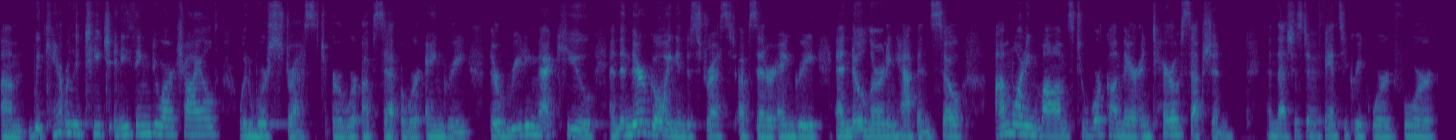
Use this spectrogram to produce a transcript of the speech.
Um, we can't really teach anything to our child when we're stressed or we're upset or we're angry. They're reading that cue and then they're going into stressed, upset, or angry, and no learning happens. So I'm wanting moms to work on their interoception. And that's just a fancy Greek word for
